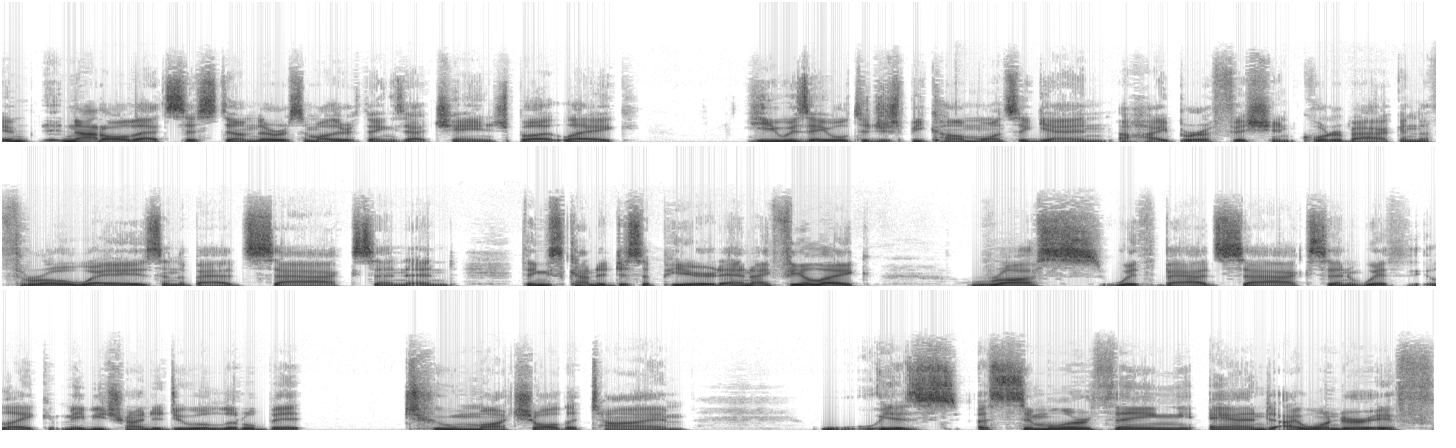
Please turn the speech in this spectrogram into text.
Not all that system. There were some other things that changed, but like he was able to just become once again a hyper efficient quarterback and the throwaways and the bad sacks and and things kind of disappeared. And I feel like Russ with bad sacks and with like maybe trying to do a little bit too much all the time is a similar thing. And I wonder if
